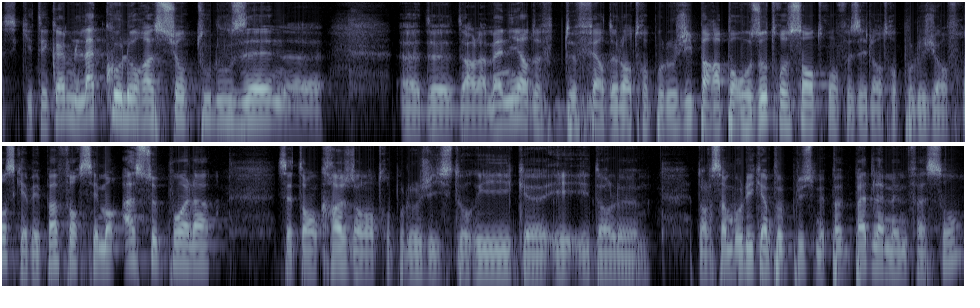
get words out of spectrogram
ce qui était quand même la coloration toulousaine. Euh, dans la manière de, faire de l'anthropologie par rapport aux autres centres où on faisait de l'anthropologie en France, qui avait pas forcément à ce point-là cet ancrage dans l'anthropologie historique euh, et, dans, le, dans le symbolique un peu plus, mais pas, de la même façon,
